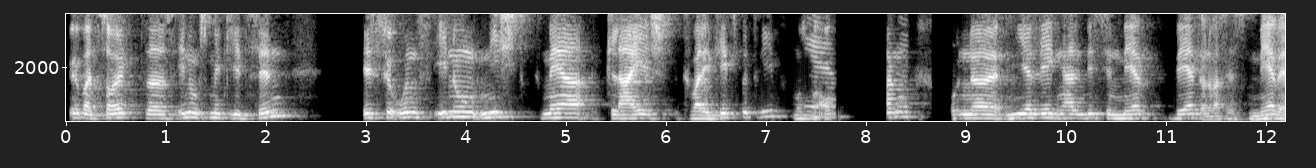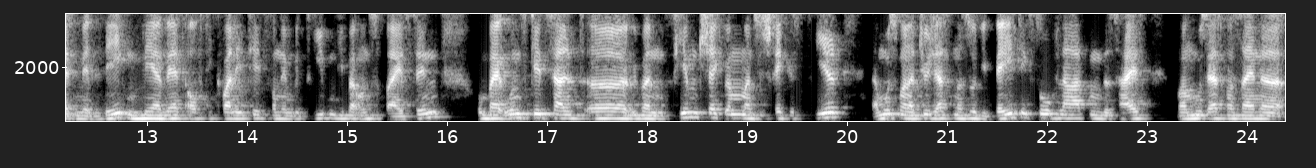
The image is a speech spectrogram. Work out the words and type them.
überzeugt, dass Innungsmitglied sind, ist für uns Innung nicht mehr gleich Qualitätsbetrieb, muss man auch sagen. Und äh, wir legen halt ein bisschen mehr Wert, oder was heißt Mehrwert? Wir legen mehr Wert auf die Qualität von den Betrieben, die bei uns dabei sind. Und bei uns geht's halt äh, über einen Firmencheck, wenn man sich registriert. Da muss man natürlich erstmal so die Basics hochladen. Das heißt, man muss erstmal seine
